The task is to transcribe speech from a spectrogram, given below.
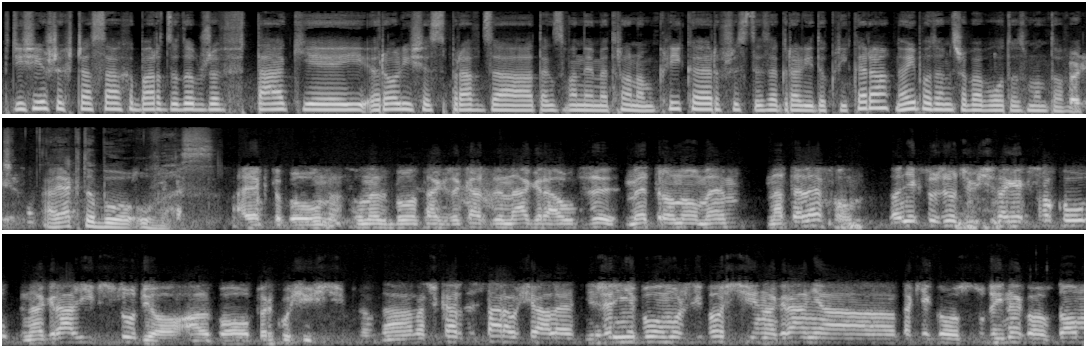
w dzisiejszych czasach bardzo dobrze w takiej roli się sprawdza tak zwany metronom clicker. Wszyscy zagrali do clickera, no i potem trzeba było to Tak zmontować. jest. A jak to było u was? A jak to było u nas? U nas było tak, że każdy nagrał z metronomem na telefon. No niektórzy oczywiście, tak jak Sokół, nagrali w studio albo perkusiści, prawda? Znaczy każdy starał się, ale jeżeli nie było możliwości nagrania takiego studyjnego w domu,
